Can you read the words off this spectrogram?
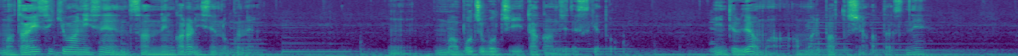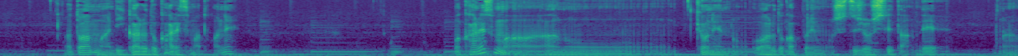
まあ在籍は2003年から2006年うん。まあぼちぼちいた感じですけど。インテルではまああんまりパッとしなかったですね。あとはまあリカルド・カレスマとかね、まあ、カレスマあの、去年のワールドカップにも出場してたんで、あの、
